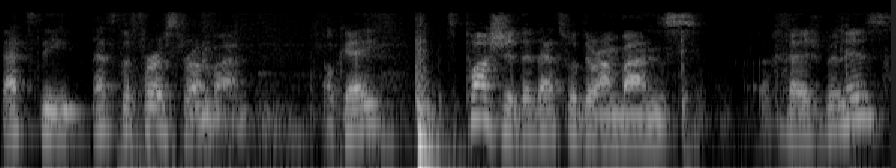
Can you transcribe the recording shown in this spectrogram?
That's the, that's the first Ramban. Okay? It's pasha that that's what the Ramban's cheshbon is.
